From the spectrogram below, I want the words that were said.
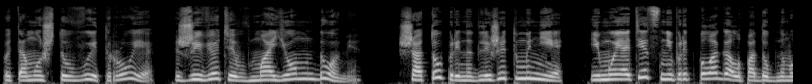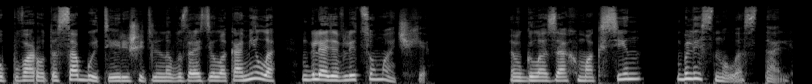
«Потому что вы трое живете в моем доме. Шато принадлежит мне, и мой отец не предполагал подобного поворота событий, решительно возразила Камила, глядя в лицо мачехи. В глазах Максин блеснула сталь.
